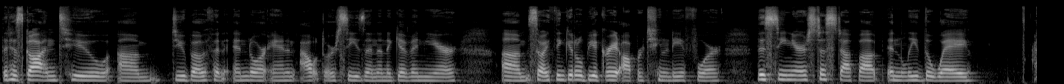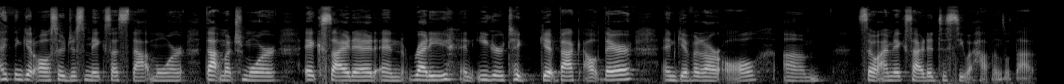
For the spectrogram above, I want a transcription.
that has gotten to um, do both an indoor and an outdoor season in a given year. Um, so I think it'll be a great opportunity for the seniors to step up and lead the way. I think it also just makes us that more, that much more excited and ready and eager to get back out there and give it our all. Um, so I'm excited to see what happens with that.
